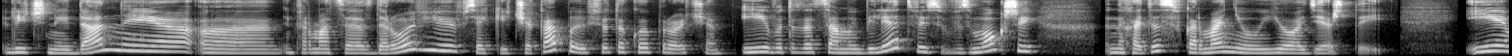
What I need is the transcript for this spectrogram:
личные данные, э, информация о здоровье, всякие чекапы и все такое прочее. И вот этот самый билет, весь взмокший, находился в кармане у ее одежды. И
